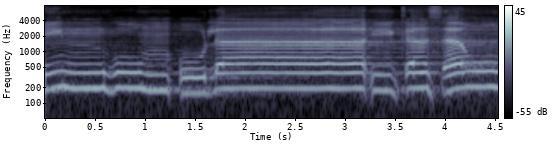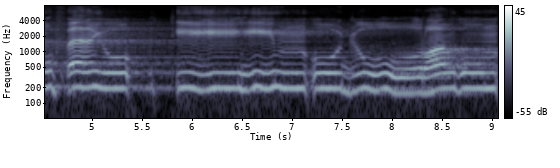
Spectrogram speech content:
منهم اولئك سوف يؤتيهم اجورهم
